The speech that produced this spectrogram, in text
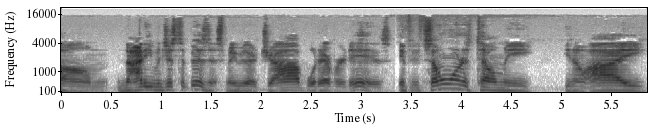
Um, not even just a business, maybe their job, whatever it is. If, if someone were to tell me, you know, I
